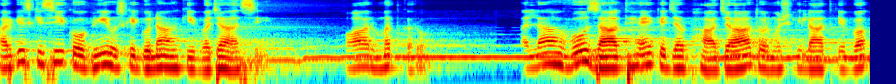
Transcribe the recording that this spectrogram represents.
ہرگز کسی کو بھی اس کے گناہ کی وجہ سے خوار مت کرو۔ اللہ وہ ذات ہے کہ جب حاجات اور مشکلات کے وقت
